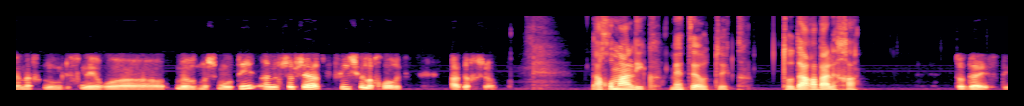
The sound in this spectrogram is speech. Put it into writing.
אנחנו לפני אירוע מאוד משמעותי. אני חושב שהשיא של החורף עד עכשיו. נחום מאליק, מטאוטק, תודה רבה לך. תודה, אסתי.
